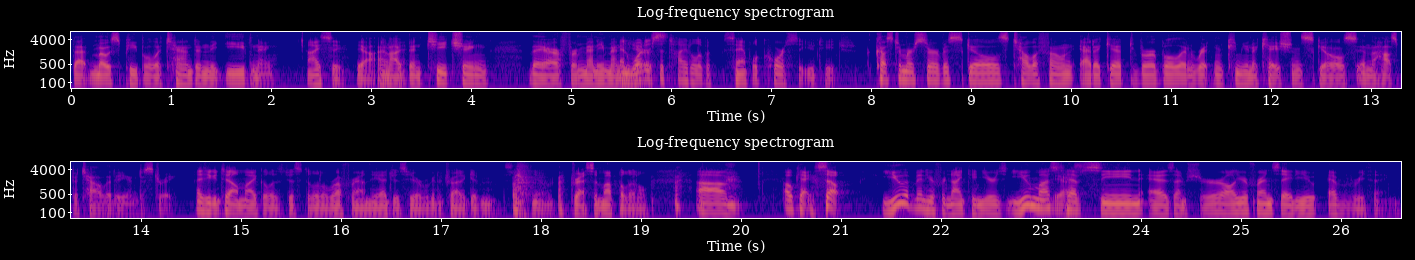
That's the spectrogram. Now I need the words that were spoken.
that most people attend in the evening. I see. Yeah, and Okay. I've been teaching there for many, many And years. what is the title of a sample course that you teach? Customer service skills, telephone etiquette, verbal and written communication skills in the hospitality industry. As you can tell, Michael is just a little rough around the edges here. We're going to try to give him, you know, dress him up a little. Um, okay, so you have been here for 19 years. You must Yes. have seen, as I'm sure all your friends say to you, everything.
